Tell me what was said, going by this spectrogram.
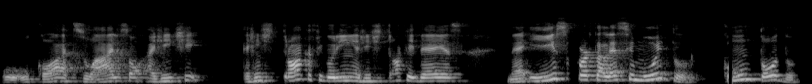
o, o Cotes, o Alisson, a gente, a gente troca figurinha, a gente troca ideias, né? E isso fortalece muito como um todo,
